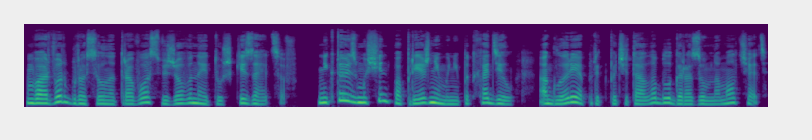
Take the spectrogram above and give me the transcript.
варвар бросил на траву освежеванные тушки зайцев. Никто из мужчин по-прежнему не подходил, а Глория предпочитала благоразумно молчать.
